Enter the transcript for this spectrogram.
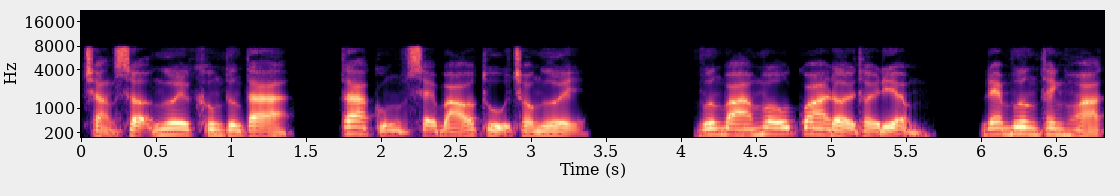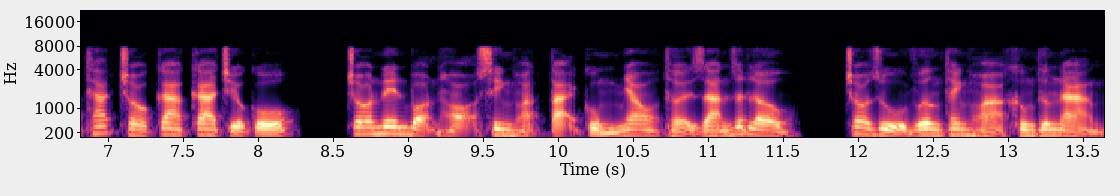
chẳng sợ ngươi không thương ta, ta cũng sẽ báo thủ cho ngươi. Vương bá mẫu qua đời thời điểm, đem Vương Thanh Hòa thác cho ca ca chiếu cố, cho nên bọn họ sinh hoạt tại cùng nhau thời gian rất lâu, cho dù Vương Thanh Hòa không thương nàng,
